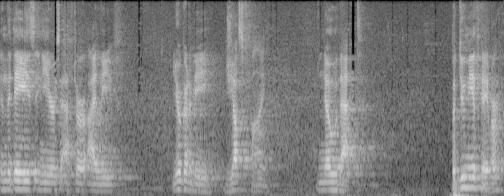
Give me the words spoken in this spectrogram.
in the days and years after I leave. You're going to be just fine. Know that. But do me a favor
